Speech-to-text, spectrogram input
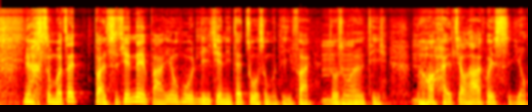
你要怎么在短时间内把用户理解你在做什么 DeFi，做什么 NFT，然后还教他会使用？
